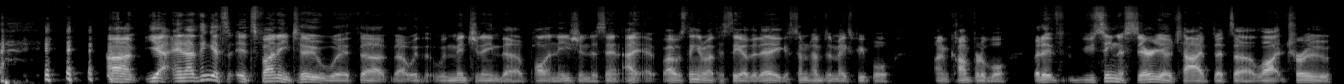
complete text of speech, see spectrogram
um, yeah, and I think it's it's funny too with uh, uh, with with mentioning the Polynesian descent. I I was thinking about this the other day because sometimes it makes people uncomfortable. But if you've seen a stereotype that's a lot true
